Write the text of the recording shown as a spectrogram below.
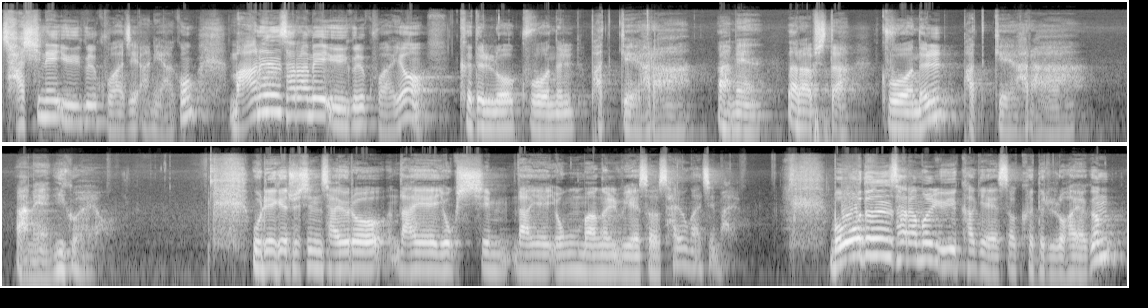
자신의 유익을 구하지 아니하고 많은 사람의 유익을 구하여 그들로 구원을 받게 하라. 아멘. 따라합시다. 구원을 받게 하라. 아멘. 이거예요. 우리에게 주신 자유로 나의 욕심, 나의 욕망을 위해서 사용하지 말고 모든 사람을 유익하게 해서 그들로 하여금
